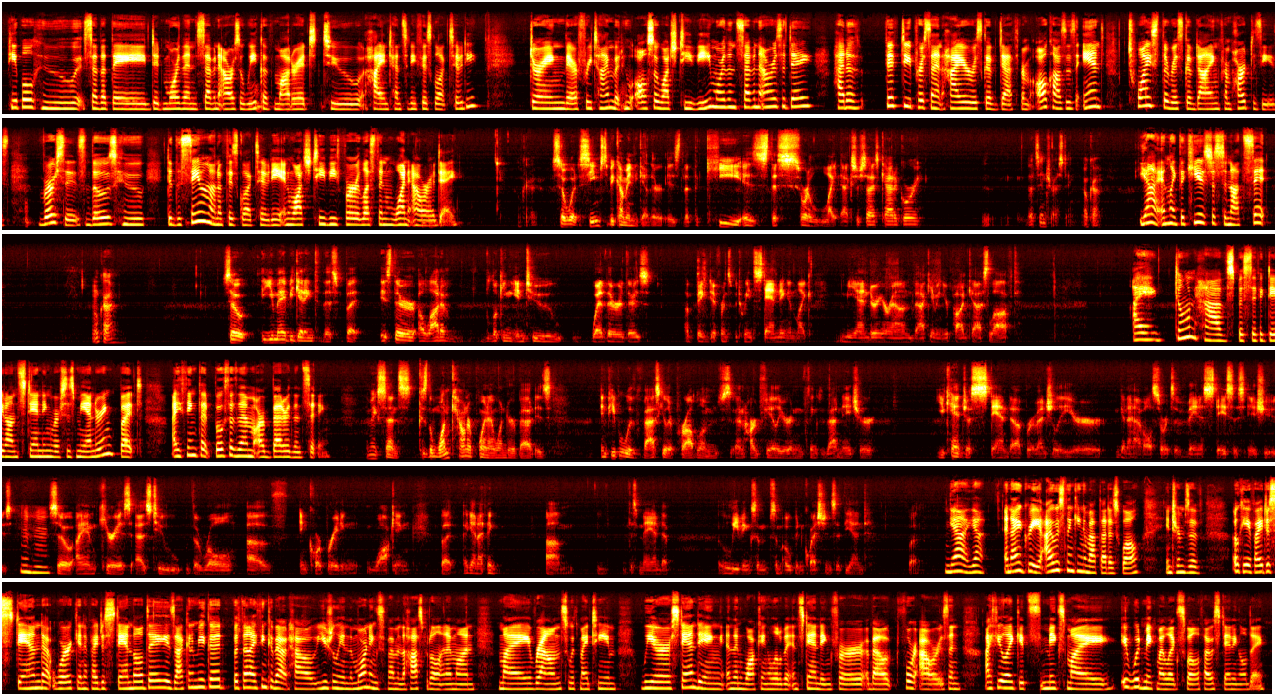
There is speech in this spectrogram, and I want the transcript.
people who said that they did more than seven hours a week of moderate to high intensity physical activity during their free time, but who also watched TV more than seven hours a day, had a 50% higher risk of death from all causes and twice the risk of dying from heart disease versus those who did the same amount of physical activity and watched TV for less than one hour a day. So what seems to be coming together is that the key is this sort of light exercise category. That's interesting. Okay. Yeah, and like the key is just to not sit. Okay. So you may be getting to this, but is there a lot of looking into whether there's a big difference between standing and like meandering around vacuuming your podcast loft? I don't have specific data on standing versus meandering, but I think that both of them are better than sitting. That makes sense. Because the one counterpoint I wonder about is in people with vascular problems and heart failure and things of that nature, you can't just stand up or eventually you're going to have all sorts of venous stasis issues. Mm-hmm. So I am curious as to the role of incorporating walking. But again, I think um, this may end up leaving some, some open questions at the end. But Yeah, yeah. And I agree. I was thinking about that as well in terms of okay, if I just stand at work and if I just stand all day, is that going to be good? But then I think about how usually in the mornings, if I'm in the hospital and I'm on my rounds with my team, we are standing and then walking a little bit and standing for about four hours. And I feel like it's makes my it would make my legs swell if I was standing all day.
